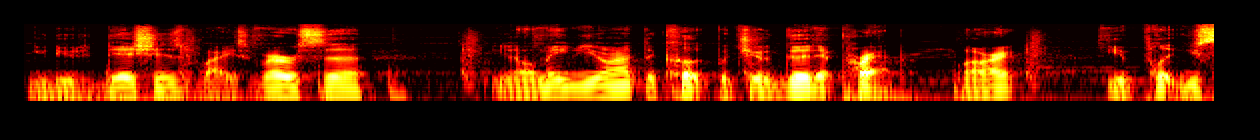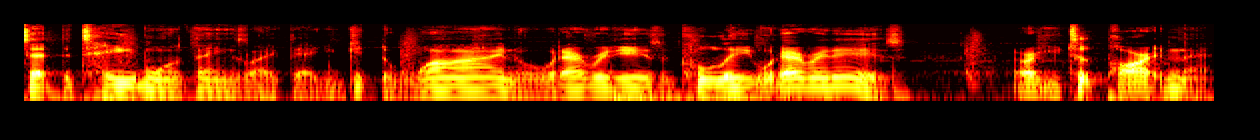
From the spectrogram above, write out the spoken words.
You do the dishes, vice versa. You know, maybe you have to cook, but you're good at prep. All right. You play, you set the table and things like that. You get the wine or whatever it is, the Kool Aid, whatever it is. All right, you took part in that,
